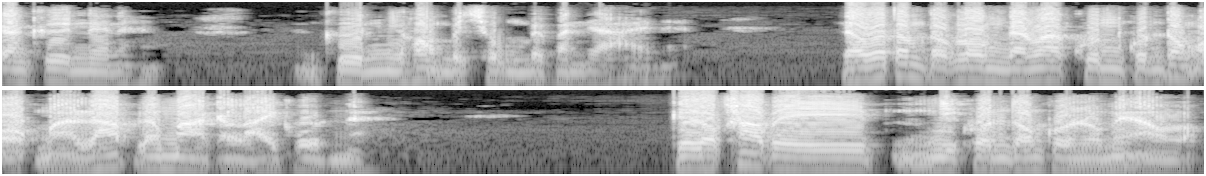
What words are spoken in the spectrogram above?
กลางคืนเนี่ยนะฮะกลางคืนมีห้องประชุมไปบรรยายเนี่ยเราก็ต้องตกลงกันว่าคุณคุณต้องออกมารับแล้วมากันหลายคนนะคือเราเข้าไปมีคนสองคนเราไม่เอาหรอก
